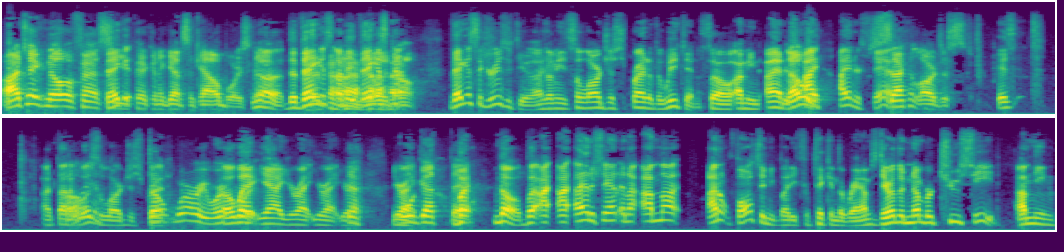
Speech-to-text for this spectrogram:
I take no offense to Vegas- you picking against the Cowboys. Guy. no, the Vegas. I mean, Vegas. really don't. Vegas agrees with you. I mean, it's the largest spread of the weekend. So, I mean, I, under- No. I, I understand. Second largest. Is it? I thought it Oh, was yeah. the largest spread. Don't worry. We're, oh wait, we're- yeah, you're right. You're right. You're Yeah. right. You're we'll right. get there. But no, but I, I- I understand, and I, I'm not. I don't fault anybody for picking the Rams. They're the number two seed. I mean,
